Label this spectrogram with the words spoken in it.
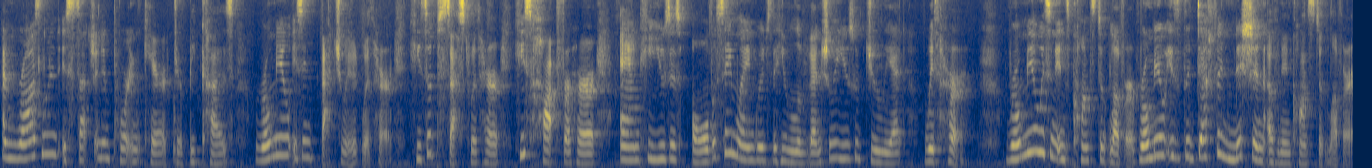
And Rosalind is such an important character because Romeo is infatuated with her. He's obsessed with her. He's hot for her. And he uses all the same language that he will eventually use with Juliet with her. Romeo is an inconstant lover. Romeo is the definition of an inconstant lover.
